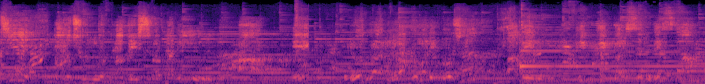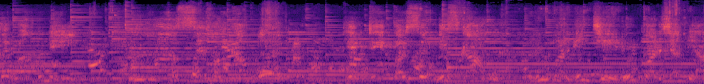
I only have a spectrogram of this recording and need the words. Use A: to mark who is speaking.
A: আছে? প্রচণ্ড বেসরকারি আর এক রোববার রকমারি পোশাক পাবেন ফিফটি পার্সেন্ট ডিসকাউন্টের মাধ্যমে। ফিফটি পার্সেন্ট ডিসকাউন্ট রুপার গেঞ্জি রুপার জাঙ্গিয়া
